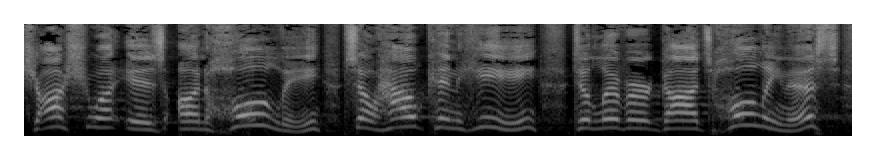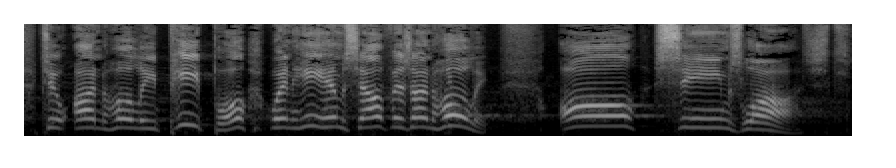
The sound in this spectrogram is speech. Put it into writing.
Joshua is unholy, so how can he deliver God's holiness to unholy people when he himself is unholy? All seems lost.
